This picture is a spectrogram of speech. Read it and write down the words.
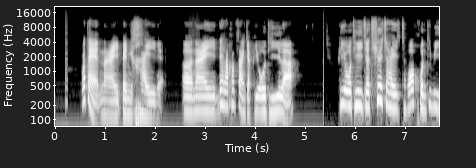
ๆว่าแต่นายเป็นใครเนี่ยเออนายได้รับคำสั่งจาก POT เหรอ POT จะเชื่อใจเฉพาะคนที่มี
